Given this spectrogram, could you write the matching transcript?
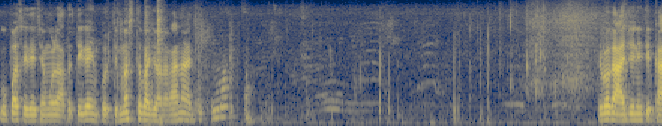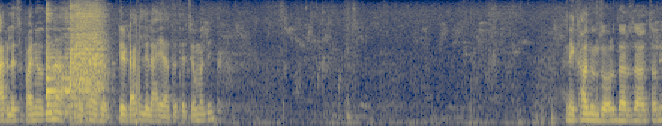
उपास आहे त्याच्यामुळे आता ते पुरती. मस्त भाजी होणार. हा ना आजी? हे बघा आजीने ते कारल्याचं पाणी होतं ना ते टाकलेलं आहे आता त्याच्यामध्ये. आणि खालून जोरदार जाळ चालू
